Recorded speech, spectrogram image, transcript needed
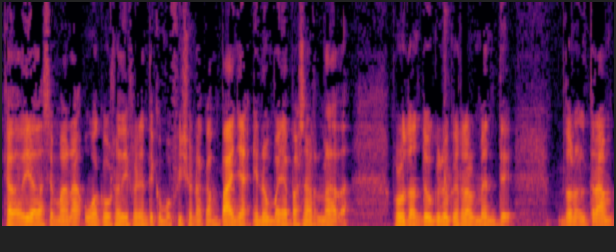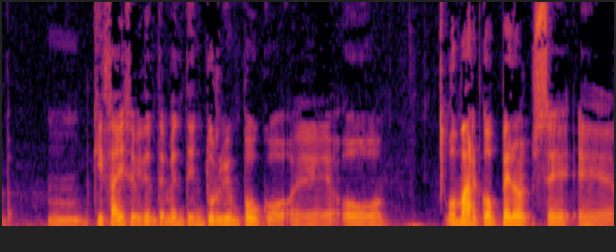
cada día da semana unha cousa diferente como fixo na campaña e non vai a pasar nada. Por lo tanto, eu creo que realmente Donald Trump mm, quizáis evidentemente enturbie un pouco eh, o, o marco, pero se eh,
